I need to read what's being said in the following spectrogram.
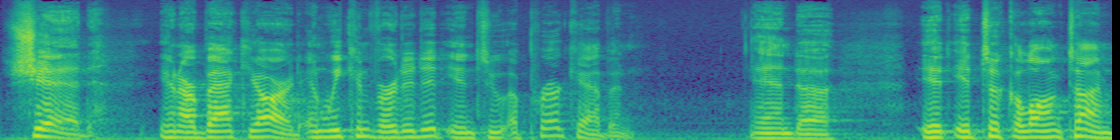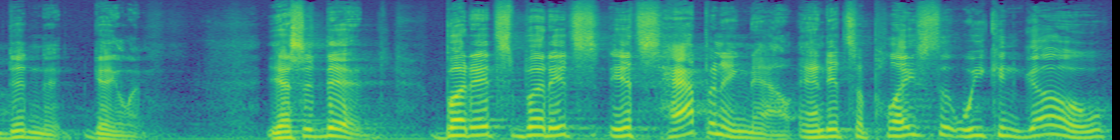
shed in our backyard, and we converted it into a prayer cabin. And uh, it, it took a long time, didn't it, Galen? Yes, it did. But it's, but it's, it's happening now, and it's a place that we can go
